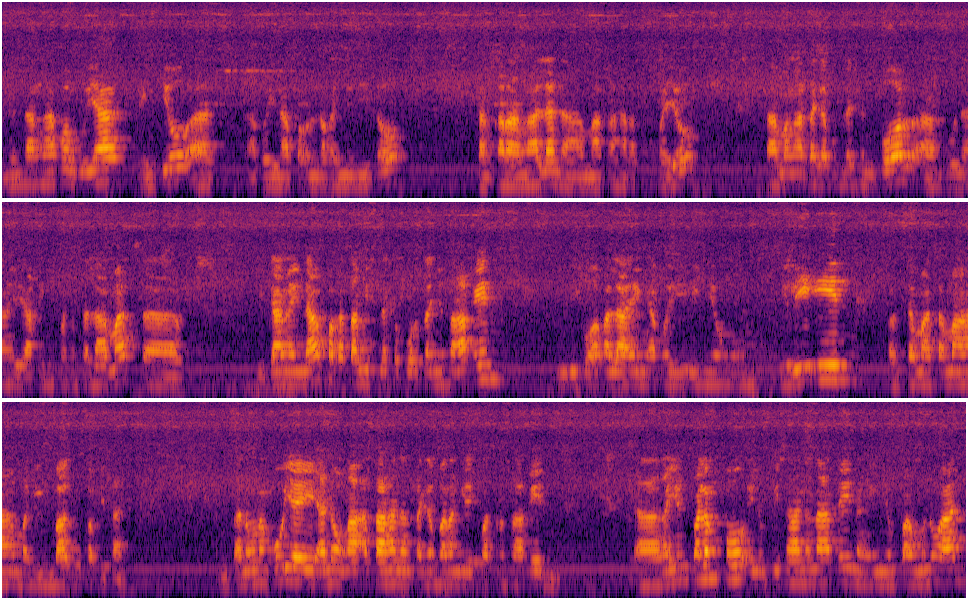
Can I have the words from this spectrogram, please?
magandang hapon, kuya. Thank you. At ako'y napaunlakan niyo dito. Isang karangalan na makaharap ko kayo. Sa mga taga-Poblacion 4, ang una ay aking pasasalamat sa ika ngay napakatamis na suporta niyo sa akin. Hindi ko akalaing ako'y inyong piliin, pagsama-sama, maging bagong kapitan. Ang tanong ng kuya ay anong aasahan ng taga-Barangay 4 sa akin? Ah, ngayon pa lang po, inumpisahan na natin ang inyong pamunuan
